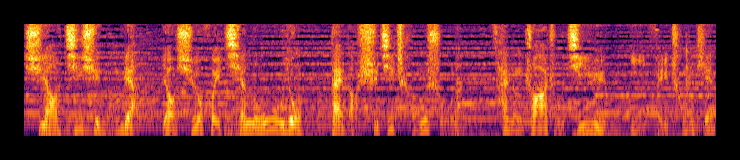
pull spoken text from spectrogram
需要积蓄能量，要学会潜龙勿用，待到时机成熟了，才能抓住机遇，一飞冲天。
